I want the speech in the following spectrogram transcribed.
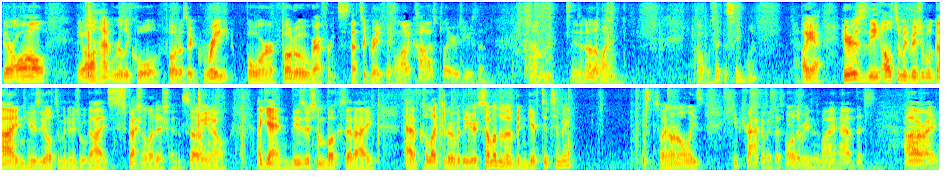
they're all they all have really cool photos. They're great for photo reference. That's a great thing. A lot of cosplayers use them. Um, there's another one. Oh, was that the same one? Oh yeah, here's the Ultimate Visual Guide, and here's the Ultimate Visual Guide Special Edition. So, you know, again, these are some books that I have collected over the years. Some of them have been gifted to me, so I don't always keep track of it. That's one of the reasons why I have this. All right,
